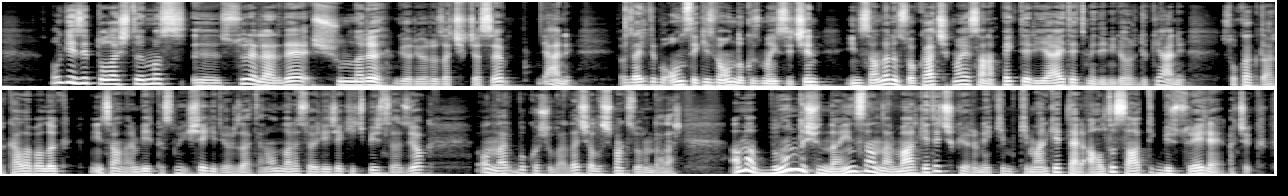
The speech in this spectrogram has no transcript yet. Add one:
o gezip dolaştığımız e, sürelerde şunları görüyoruz açıkçası. Yani özellikle bu 18 ve 19 Mayıs için insanların sokağa çıkma yasağına pek de riayet etmediğini gördük. Yani sokaklar kalabalık, insanların bir kısmı işe gidiyor zaten. Onlara söyleyecek hiçbir söz yok. Onlar bu koşullarda çalışmak zorundalar. Ama bunun dışında insanlar markete çıkıyor ne ki marketler 6 saatlik bir süreyle açık.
